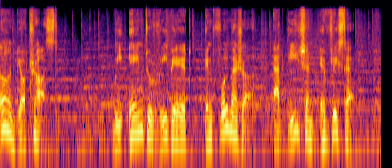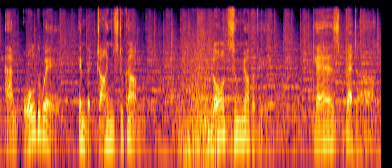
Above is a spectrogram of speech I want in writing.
earned your trust. We aim to repay it in full measure at each and every step and all the way in the times to come. Lord's Homeopathy cares better.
